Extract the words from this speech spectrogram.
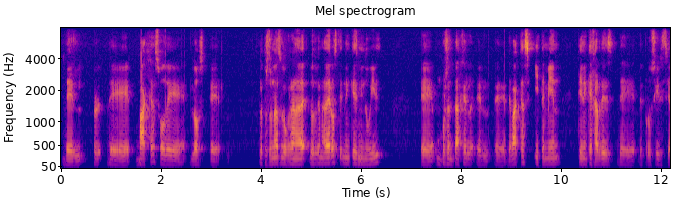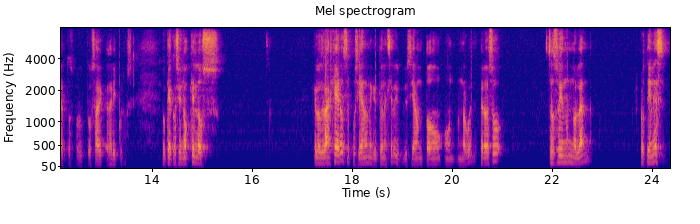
de vacas o de los, eh, las personas, los, ganaderos tienen que disminuir eh, un porcentaje de vacas y también tienen que dejar de, de- de producir ciertos productos ag- agrícolas. Lo que ocasionó que los, que los granjeros se pusieran en grito en el cielo y pusieran todo un, un argüente. Pero eso está sucediendo en Holanda. Pero tienes,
